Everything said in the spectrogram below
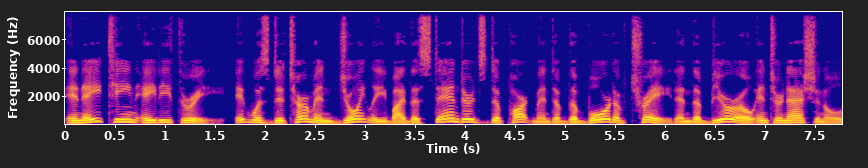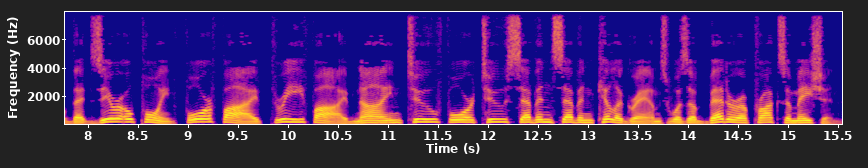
In 1883, it was determined jointly by the Standards Department of the Board of Trade and the Bureau International that 0.45359242277 kg was a better approximation,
